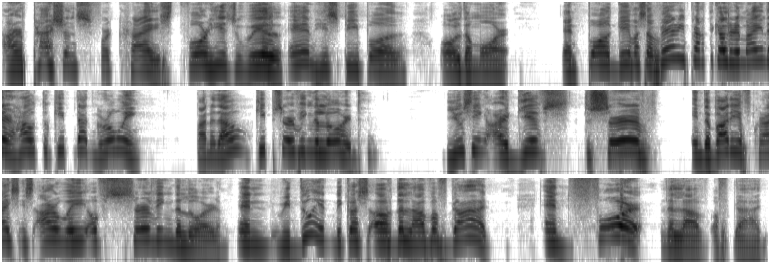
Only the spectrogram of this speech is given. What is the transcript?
our passions for Christ, for His will, and His people all the more. And Paul gave us a very practical reminder how to keep that growing. Paano daw? Keep serving the Lord. Using our gifts to serve in the body of Christ is our way of serving the Lord. And we do it because of the love of God and for the love of God.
